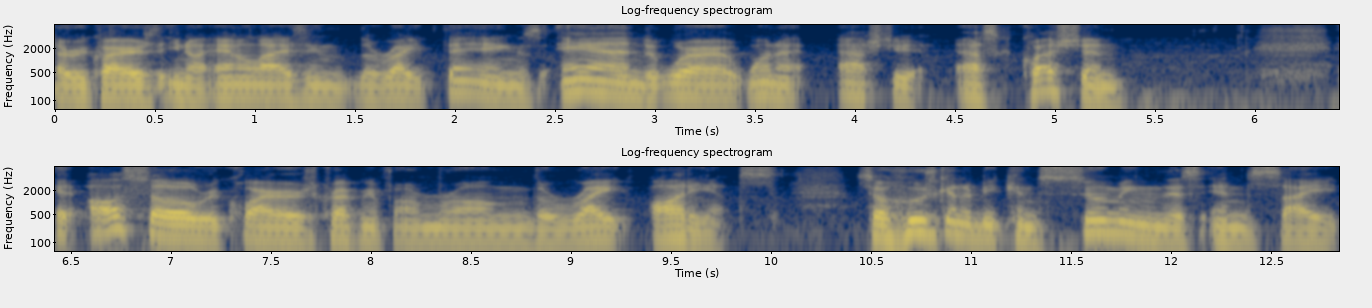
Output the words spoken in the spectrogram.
requires, you know, analyzing the right things. And where I want to ask you ask a question, it also requires, correct me if I'm wrong, the right audience. So who's going to be consuming this insight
